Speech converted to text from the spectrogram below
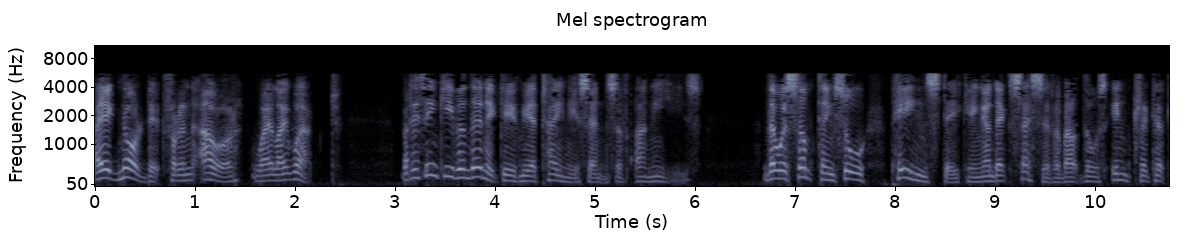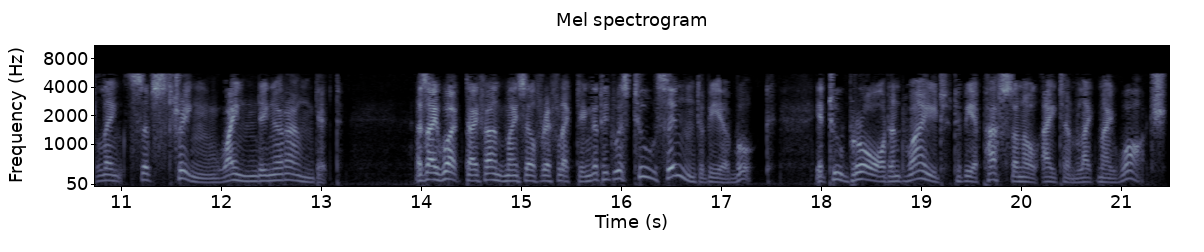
I ignored it for an hour while I worked. but I think even then it gave me a tiny sense of unease. There was something so painstaking and excessive about those intricate lengths of string winding around it. As I worked, I found myself reflecting that it was too thin to be a book, yet too broad and wide to be a personal item like my watch,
